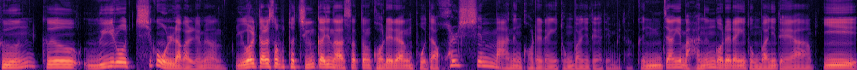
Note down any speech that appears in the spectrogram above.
그은 그 위로 치고 올라가려면 6월 달서부터 지금까지 나왔었던 거래량보다 훨씬 많은 거래량이 동반이 돼야 됩니다. 굉장히 많은 거래량이 동반이 돼야 이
